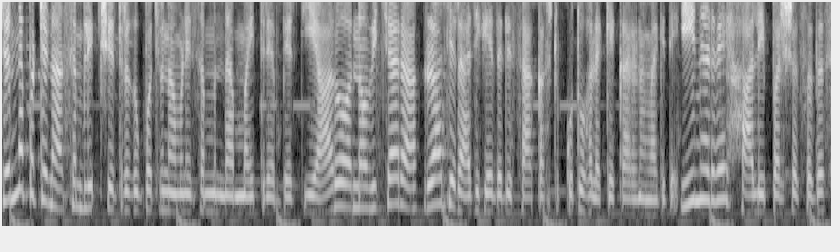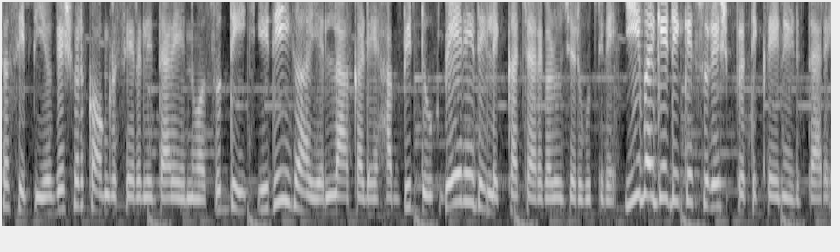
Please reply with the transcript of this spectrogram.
ಚನ್ನಪಟ್ಟಣ ಅಸೆಂಬ್ಲಿ ಕ್ಷೇತ್ರದ ಉಪಚುನಾವಣೆ ಸಂಬಂಧ ಮೈತ್ರಿ ಅಭ್ಯರ್ಥಿ ಯಾರು ಅನ್ನೋ ವಿಚಾರ ರಾಜ್ಯ ರಾಜಕೀಯದಲ್ಲಿ ಸಾಕಷ್ಟು ಕುತೂಹಲಕ್ಕೆ ಕಾರಣವಾಗಿದೆ. ಈ ನಡುವೆ ಹಾಲಿ ಪರಿಷತ್ ಸದಸ್ಯ ಸಿಪಿ ಯೋಗೇಶ್ವರ್ ಕಾಂಗ್ರೆಸ್ ಸೇರಲಿದ್ದಾರೆ ಎನ್ನುವ ಸುದ್ದಿ ಇದೀಗ ಎಲ್ಲಾ ಕಡೆ ಹಬ್ಬಿದ್ದು ಬೇರೆದೇ ಲೆಕ್ಕಾಚಾರಗಳು ಜರುಗುತ್ತಿವೆ. ಈ ಬಗ್ಗೆ ಡಿಕೆ ಸುರೇಶ್ ಪ್ರತಿಕ್ರಿಯೆ ನೀಡಿದ್ದಾರೆ.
